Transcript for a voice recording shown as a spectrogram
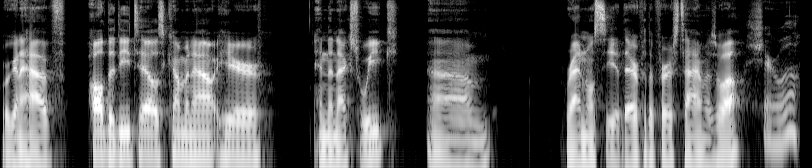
We're to have all the details coming out here in the next week. Um, Ren will see it there for the first time as well. Sure will.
